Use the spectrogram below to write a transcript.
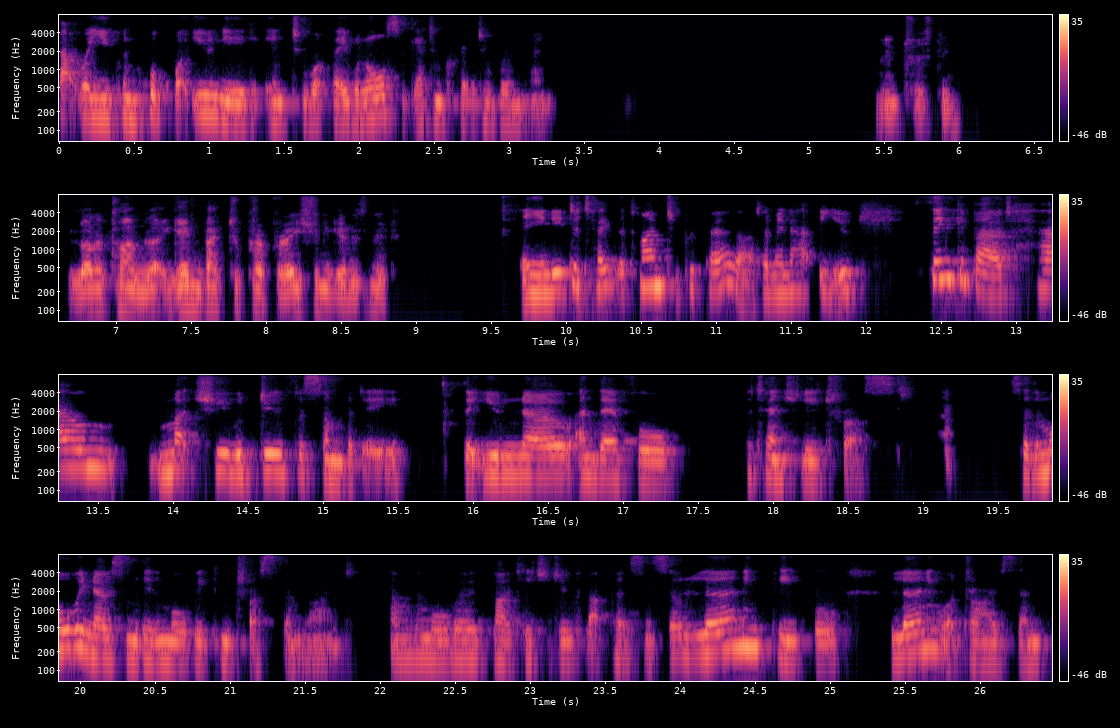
That way you can hook what you need into what they will also get and create a win-win. Interesting. A lot of time, again, back to preparation again, isn't it? And you need to take the time to prepare that. I mean, you think about how much you would do for somebody that you know and therefore potentially trust. So the more we know somebody, the more we can trust them, right? And the more we're likely to do for that person. So learning people, learning what drives them,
